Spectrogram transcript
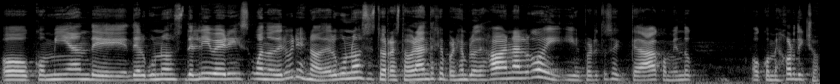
o comían de, de algunos deliveries. Bueno, deliveries no, de algunos estos restaurantes que, por ejemplo, dejaban algo y, y el perrito se quedaba comiendo, o con mejor dicho,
